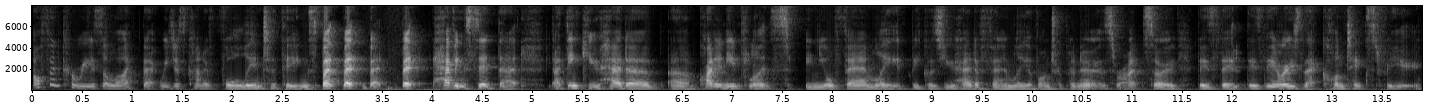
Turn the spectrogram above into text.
often careers are like that. We just kind of fall into things. But but but but having said that, I think you had a um, quite an influence in your family because you had a family of entrepreneurs, right? So there's that there's there is that context for you.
